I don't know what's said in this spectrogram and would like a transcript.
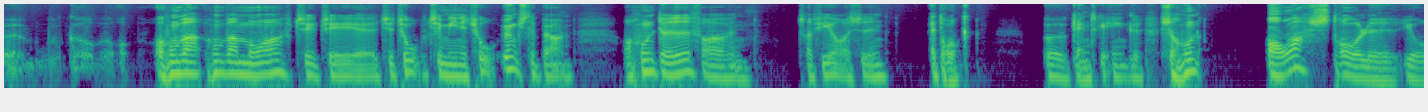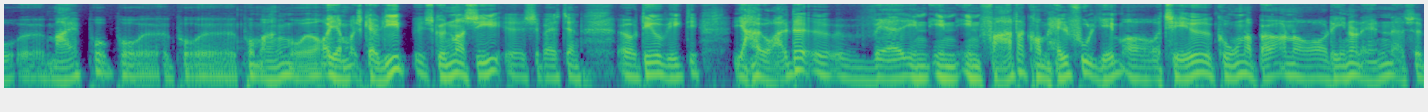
øh, og hun var, hun var mor til, til, til, to, til mine to yngste børn, og hun døde for øh, 3-4 år siden af druk, øh, øh, ganske enkelt. Så hun overstrålede jo øh, mig på, på, øh, på, øh, på mange måder. Og jeg må- skal jo lige skynde mig at sige, øh, Sebastian, øh, og det er jo vigtigt, jeg har jo aldrig øh, været en, en, en far, der kom halvfuld hjem og, og tævede kone og børn og det ene og det andet. Altså,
